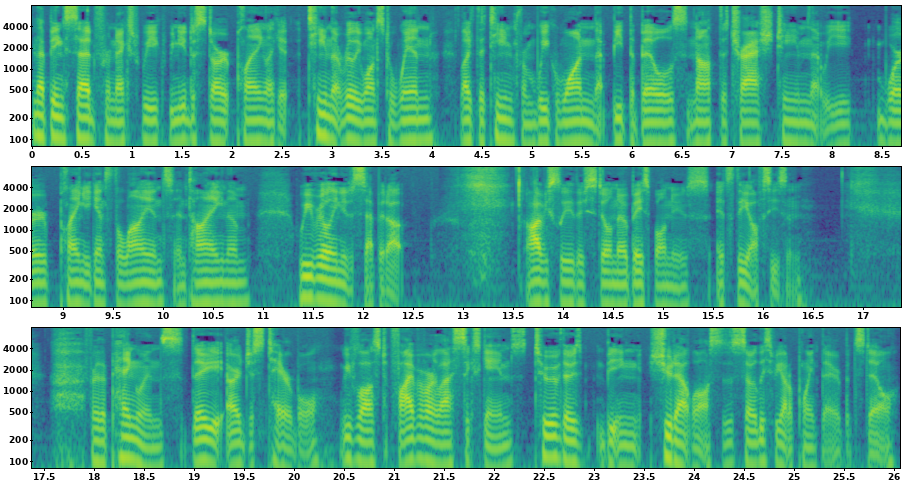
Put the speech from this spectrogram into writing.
that being said, for next week, we need to start playing like a team that really wants to win, like the team from week one that beat the Bills, not the trash team that we were playing against the Lions and tying them. We really need to step it up. Obviously, there's still no baseball news. It's the off season. for the Penguins, they are just terrible. We've lost five of our last six games, two of those being shootout losses, so at least we got a point there, but still.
